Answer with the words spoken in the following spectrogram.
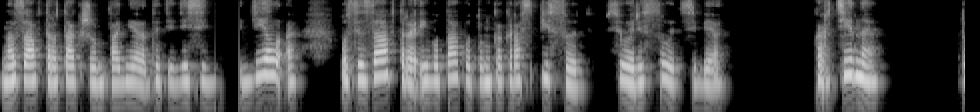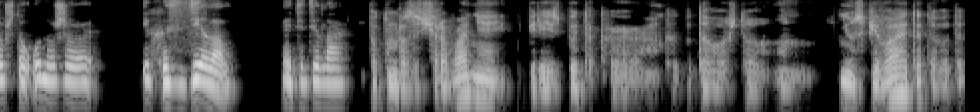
На завтра также он планирует эти 10 дел, а послезавтра, и вот так вот он как расписывает, все рисует себе картины, то, что он уже их сделал, эти дела. Потом разочарование, переизбыток э, как бы того, что он не успевает этого, да,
